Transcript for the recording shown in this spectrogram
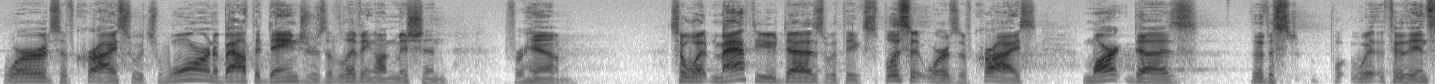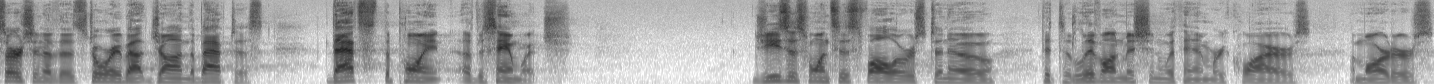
words of Christ, which warn about the dangers of living on mission for him. So, what Matthew does with the explicit words of Christ, Mark does through the, through the insertion of the story about John the Baptist. That's the point of the sandwich. Jesus wants his followers to know that to live on mission with him requires a martyr's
